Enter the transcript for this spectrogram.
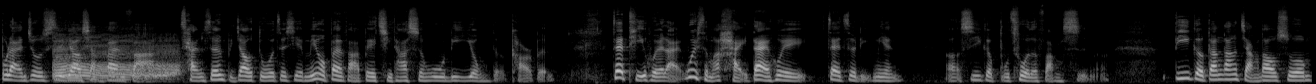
不然就是要想办法产生比较多这些没有办法被其他生物利用的 carbon。再提回来，为什么海带会在这里面呃是一个不错的方式呢？第一个刚刚讲到说，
